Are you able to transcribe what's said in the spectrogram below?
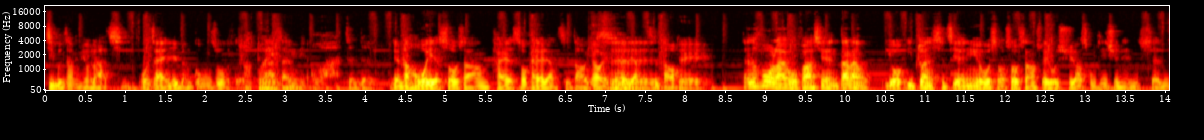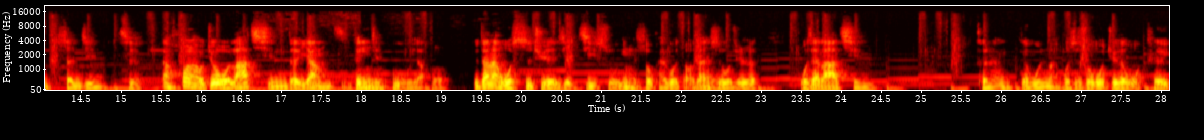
基本上没有拉琴。我在日本工作的那三年，哦，哇，真的。然后我也受伤，开手开了两次刀，腰也开了两次刀。对。但是后来我发现，当然有一段时间，因为我手受伤，所以我需要重新训练神神经。是。但后来我觉得我拉琴的样子跟以前不一样。嗯。就当然我失去了一些技术，因为手开过刀，但是我觉得我在拉琴可能更温暖，或是说我觉得我可以。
